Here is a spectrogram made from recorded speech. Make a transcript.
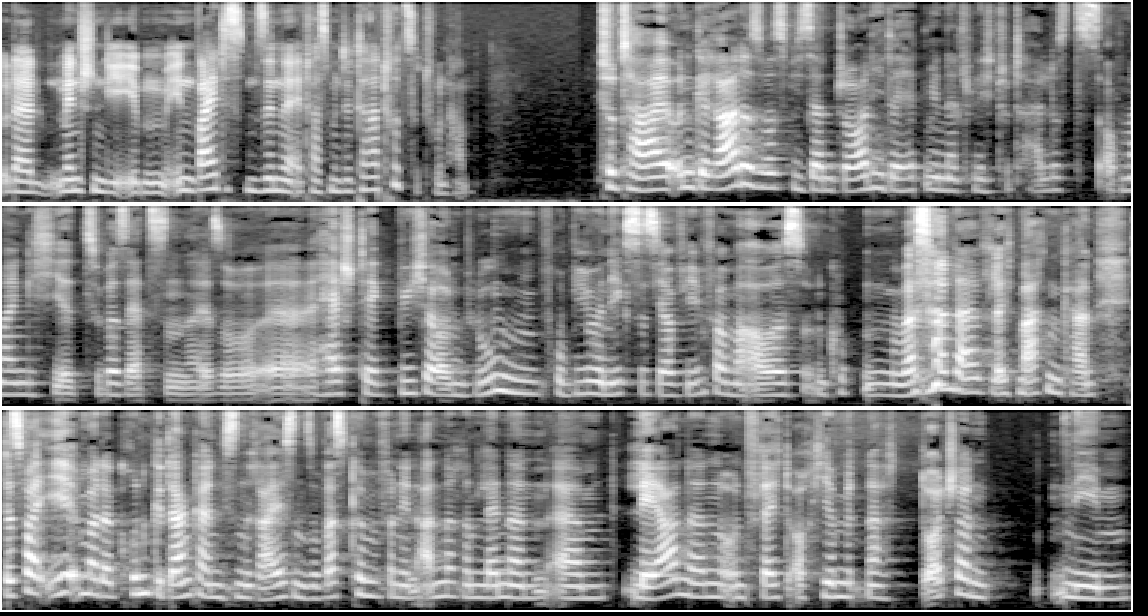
oder Menschen, die eben in weitestem Sinne etwas mit Literatur zu tun haben. Total. Und gerade sowas wie St. Jordi, da hätten wir natürlich total Lust, das auch mal eigentlich hier zu übersetzen. Also äh, Hashtag Bücher und Blumen probieren wir nächstes Jahr auf jeden Fall mal aus und gucken, was man da vielleicht machen kann. Das war eh immer der Grundgedanke an diesen Reisen. So, was können wir von den anderen Ländern ähm, lernen und vielleicht auch hier mit nach Deutschland nehmen,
